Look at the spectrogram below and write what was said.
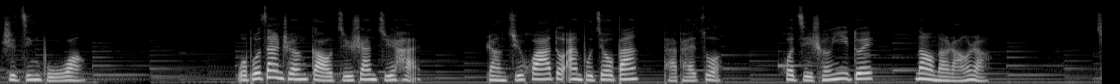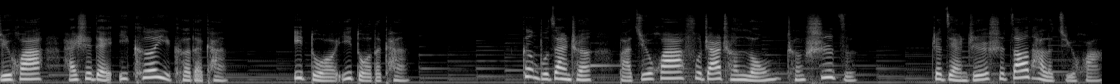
至今不忘。我不赞成搞菊山菊海。让菊花都按部就班排排坐，或挤成一堆闹闹嚷嚷。菊花还是得一颗一颗的看，一朵一朵的看。更不赞成把菊花复扎成龙成狮子，这简直是糟蹋了菊花。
